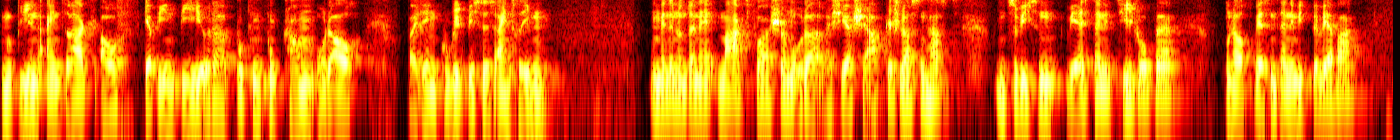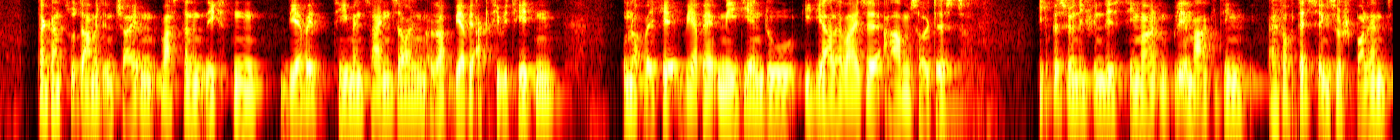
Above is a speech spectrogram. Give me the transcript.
Immobilieneintrag auf Airbnb oder Booking.com oder auch bei den Google Business Einträgen. Und wenn du nun deine Marktforschung oder Recherche abgeschlossen hast, um zu wissen, wer ist deine Zielgruppe und auch wer sind deine Mitbewerber, dann kannst du damit entscheiden, was deine nächsten Werbethemen sein sollen oder Werbeaktivitäten und auch welche Werbemedien du idealerweise haben solltest. Ich persönlich finde das Thema Immobilienmarketing einfach deswegen so spannend,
